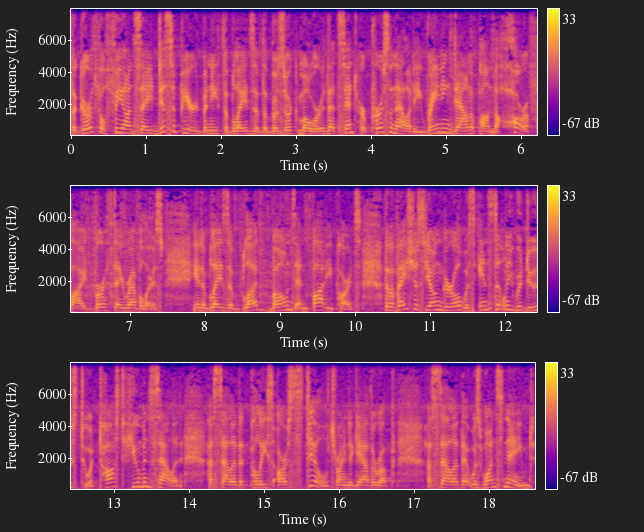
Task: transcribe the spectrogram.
the girthful fiancée disappeared beneath the blades of the berserk mower that sent her personality raining down upon the horrified birthday revelers. In a blaze of blood, bones, and body parts, the vivacious young girl was instantly reduced to a tossed human salad, a salad that police are still trying to gather up, a salad that was once named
